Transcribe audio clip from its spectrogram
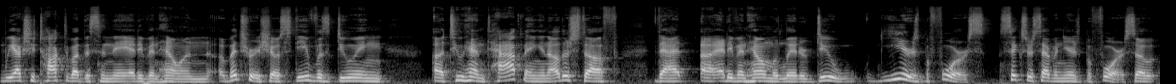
we actually talked about this in the Eddie Van Halen obituary show. Steve was doing uh, two hand tapping and other stuff that uh, Eddie Van Halen would later do years before, six or seven years before. So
